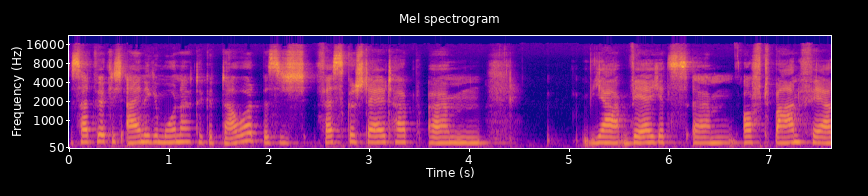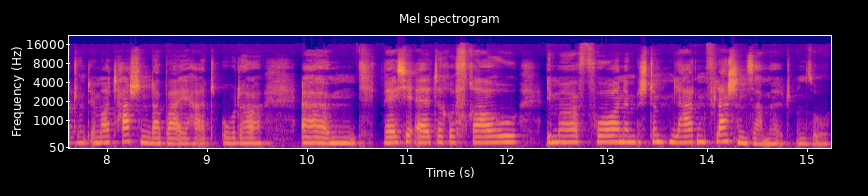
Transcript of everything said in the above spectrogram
es hat wirklich einige Monate gedauert, bis ich festgestellt habe, ähm, ja, wer jetzt ähm, oft Bahn fährt und immer Taschen dabei hat oder ähm, welche ältere Frau immer vor einem bestimmten Laden Flaschen sammelt und so.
